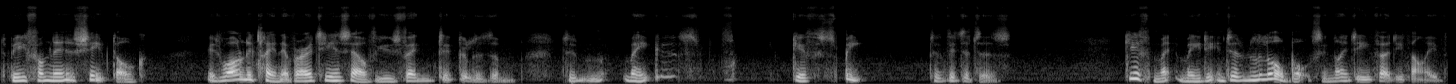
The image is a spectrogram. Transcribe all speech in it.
to be from the sheepdog. It's widely claimed that Verity herself used ventriloquism to make Giff speak to visitors. Giff made it into the law books in 1935.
